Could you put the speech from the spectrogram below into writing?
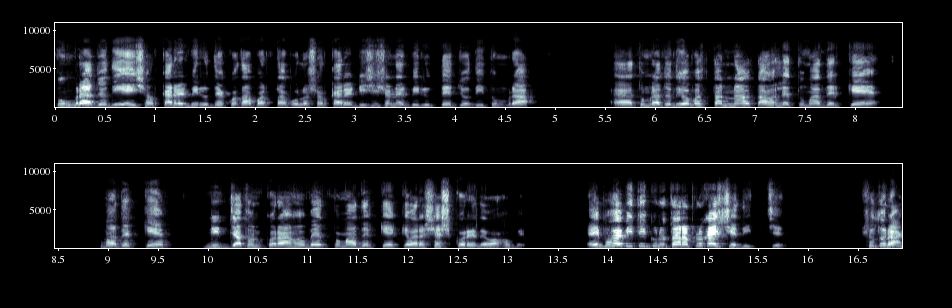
তোমরা যদি এই সরকারের বিরুদ্ধে কথাবার্তা বলো, সরকারের ডিসিশনের বিরুদ্ধে যদি তোমরা তোমরা যদি অবস্থান নাও, তাহলে তোমাদেরকে তোমাদেরকে নির্যাতন করা হবে, তোমাদেরকে একেবারে শেষ করে দেওয়া হবে। এই ভয়ভীতিগুলো তারা প্রকাশ্যে দিচ্ছে। সুতরাং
